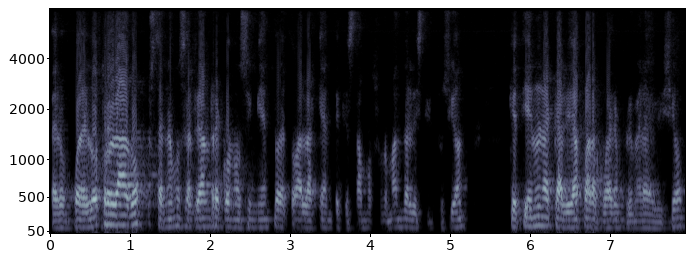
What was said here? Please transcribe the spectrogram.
pero por el otro lado, pues tenemos el gran reconocimiento de toda la gente que estamos formando la institución, que tiene una calidad para jugar en primera división.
